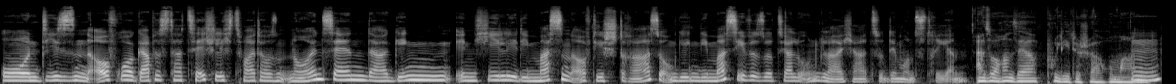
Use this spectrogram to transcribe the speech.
Und diesen Aufruhr gab es tatsächlich 2019. Da gingen in Chile die Massen auf die Straße, um gegen die massive soziale Ungleichheit zu demonstrieren. Also auch ein sehr politischer Roman. Mhm.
